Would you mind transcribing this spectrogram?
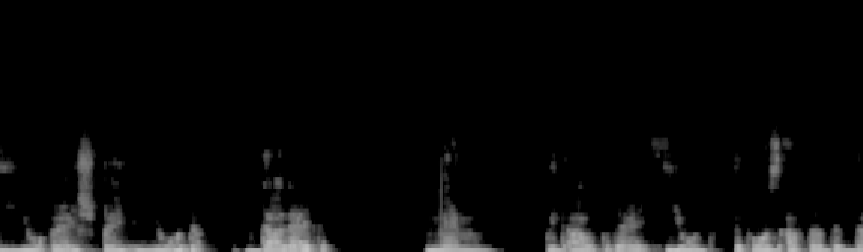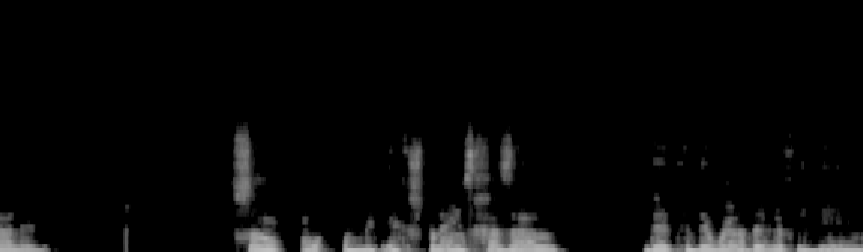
Yud, Reish Pei Yud Daled Mem without the Yud that was after the Daled. So it explains Chazal that the word Refidim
